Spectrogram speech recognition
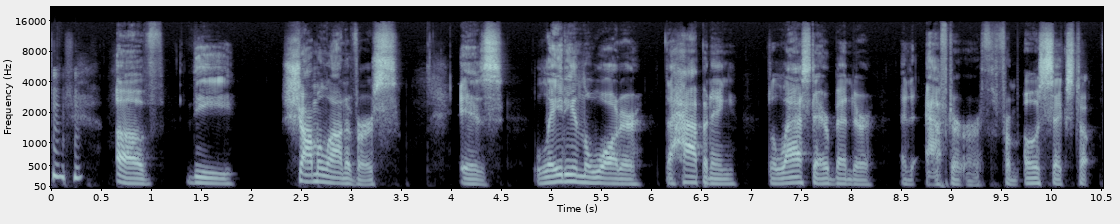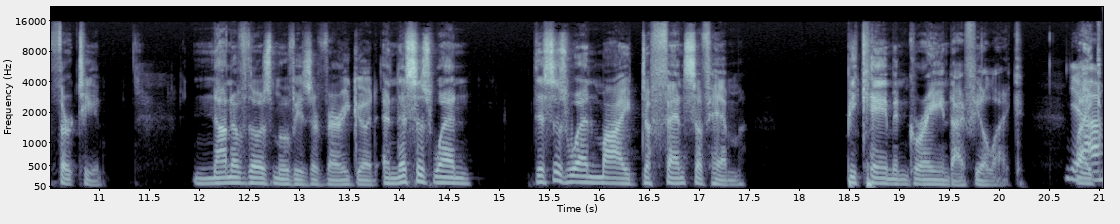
of the Shyamalaniverse is Lady in the Water, The Happening, The Last Airbender, and After Earth from 06 to 13. None of those movies are very good. And this is when this is when my defense of him became ingrained, I feel like. Yeah. Like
